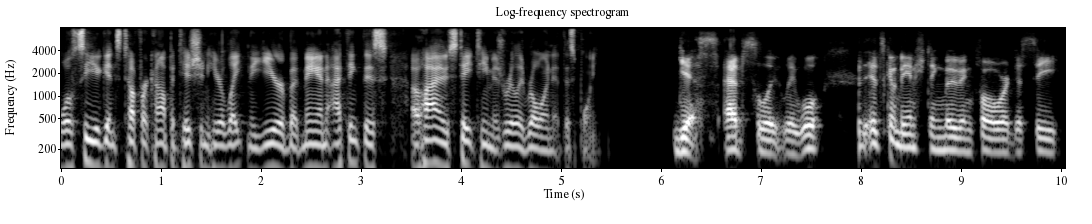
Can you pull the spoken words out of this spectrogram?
We'll see against tougher competition here late in the year, but man, I think this Ohio State team is really rolling at this point. Yes, absolutely. Well, it's going to be interesting moving forward to see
